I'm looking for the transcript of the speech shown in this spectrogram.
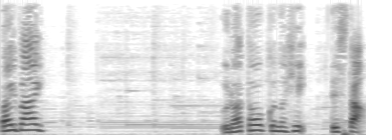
バイバイ裏トークの日でした。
